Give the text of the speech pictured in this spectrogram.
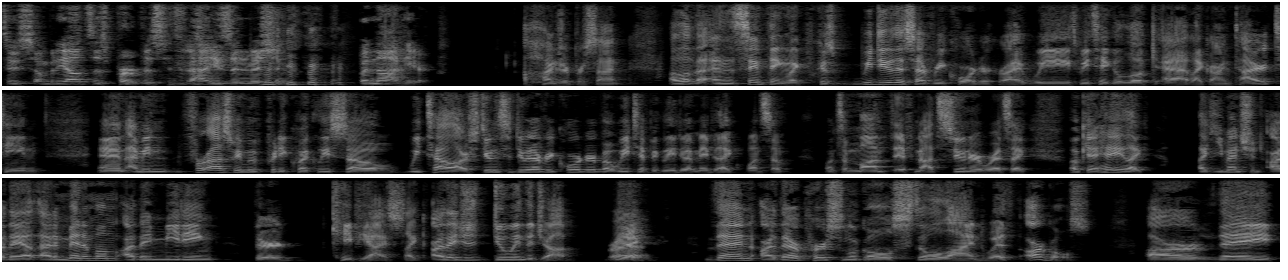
to somebody else's purpose, values, and mission, but not here. A hundred percent. I love that. And the same thing, like, because we do this every quarter, right? We, we take a look at like our entire team. And I mean, for us, we move pretty quickly. So we tell our students to do it every quarter, but we typically do it maybe like once a, once a month, if not sooner, where it's like, okay, hey, like, like you mentioned, are they at a minimum, are they meeting their KPIs? Like, are they just doing the job? Right. Yeah. Then are their personal goals still aligned with our goals? Are they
